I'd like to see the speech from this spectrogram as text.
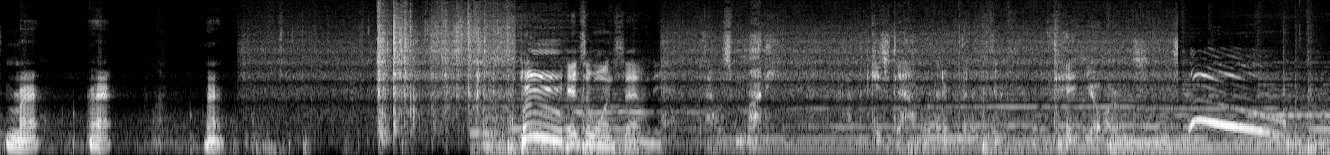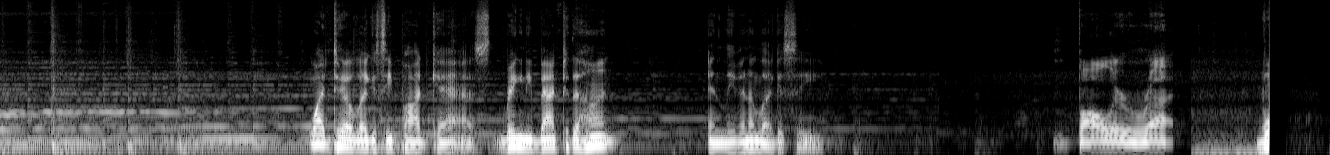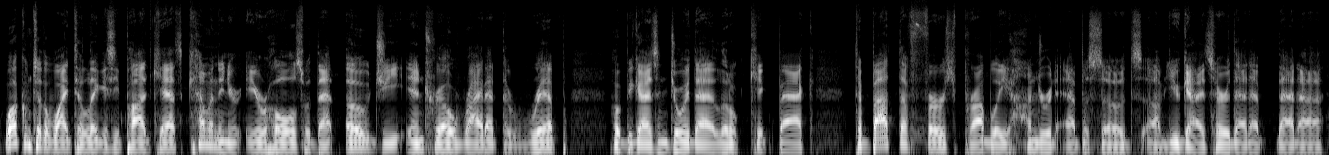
Meh, meh, meh. Hits a 170. That was money. I think it's down right over there, 10 yards. Whitetail Legacy Podcast, bringing you back to the hunt and leaving a legacy. Baller rut. Welcome to the Whitetail Legacy Podcast, coming in your ear holes with that OG intro right at the rip. Hope you guys enjoyed that little kickback to about the first probably hundred episodes. Um, you guys heard that ep- that uh,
